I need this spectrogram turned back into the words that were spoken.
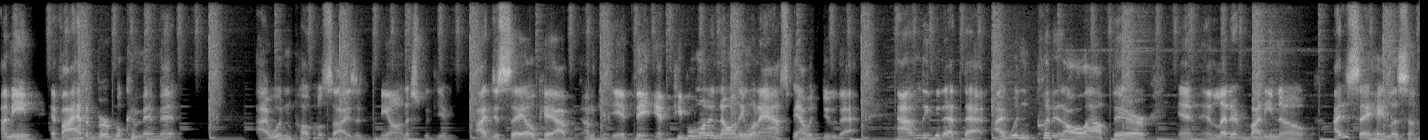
I mean, if I had a verbal commitment, I wouldn't publicize it. To be honest with you, I'd just say, okay, i am if they if people want to know and they want to ask me, I would do that. I'd leave it at that. I wouldn't put it all out there and, and let everybody know. I just say, hey, listen,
